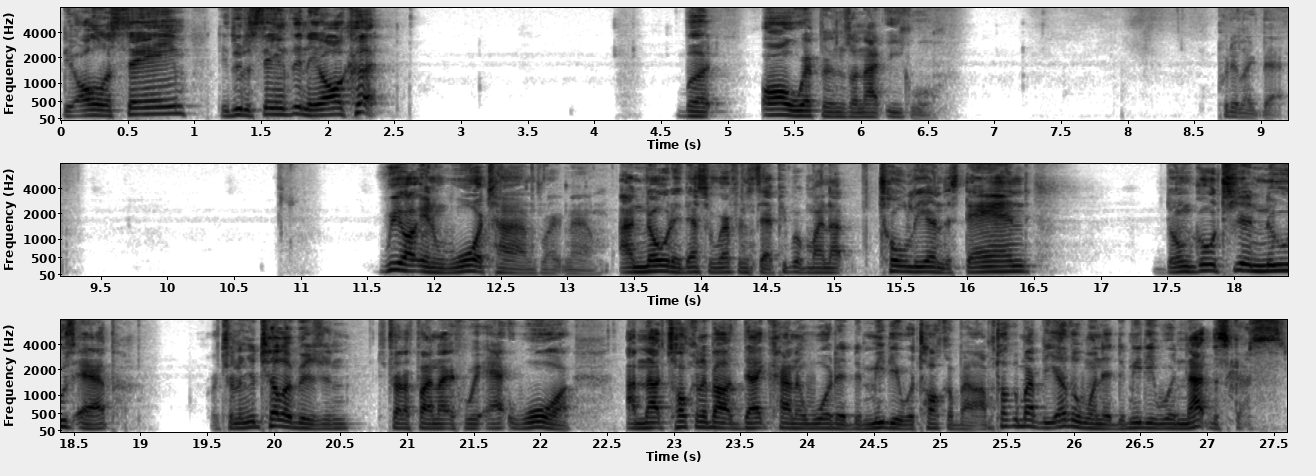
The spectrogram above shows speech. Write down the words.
they're all the same, they do the same thing, they all cut. But all weapons are not equal. Put it like that we are in war times right now. I know that that's a reference that people might not totally understand. Don't go to your news app or turn on your television to try to find out if we're at war. I'm not talking about that kind of war that the media will talk about. I'm talking about the other one that the media will not discuss.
